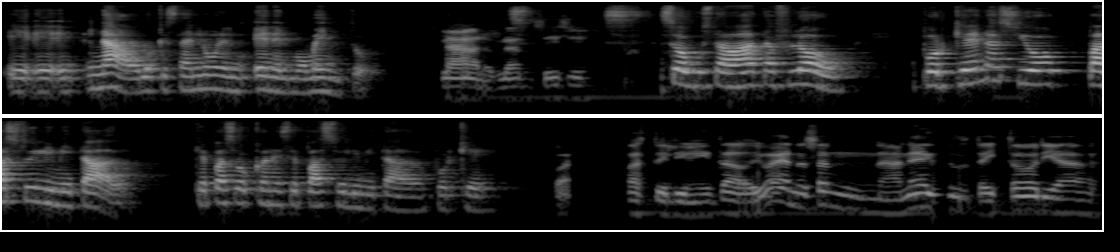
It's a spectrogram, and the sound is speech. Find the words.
Eh, eh now, lo que está en, el, en el momento. Claro, claro, sí, sí. So, Gustavo Flow, ¿por qué nació Pasto Ilimitado? ¿Qué pasó con ese Pasto Ilimitado? ¿Por qué? Pasto Ilimitado. Y bueno, son anécdotas, historia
